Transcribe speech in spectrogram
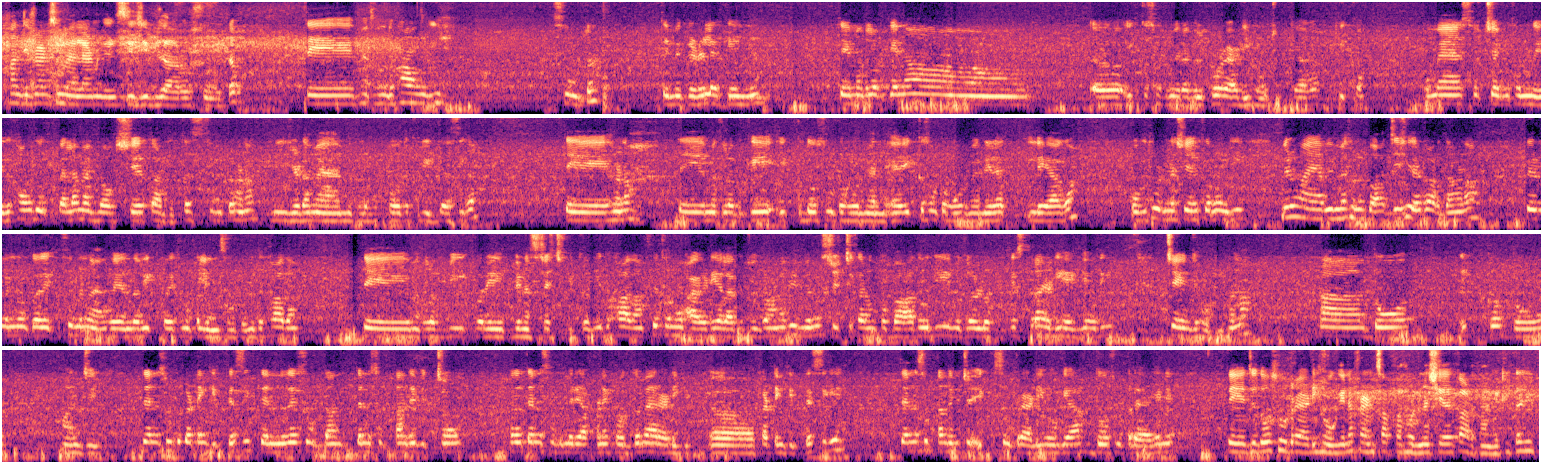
ਹਾਂਜੀ ਫਰੈਂਡਸ ਮੈਂ ਲੈਣ ਗਈ ਸੀ ਜੀ ਬਾਜ਼ਾਰੋਂ ਸੂਟ। ਤੇ ਮੈਂ ਤੁਹਾਨੂੰ ਦਿਖਾਉਂਗੀ ਸੂਟ, ਤੇ ਮੈਂ ਕਿਹੜੇ ਲੈ ਕੇ ਆਈ ਹਾਂ। ਤੇ ਮਤਲਬ ਕਿ ਨਾ ਇੱਕ ਸੂਟ ਮੇਰਾ ਬਿਲਕੁਲ ਰੈਡੀ ਹੋ ਚੁੱਕਿਆ ਹੈਗਾ, ਠੀਕ ਆ। ਮੈਂ ਸੋਚਿਆ ਵੀ ਤੁਹਾਨੂੰ ਨਹੀਂ ਦਿਖਾਉਂਗੀ ਕਿਉਂਕਿ ਪਹਿਲਾਂ ਮੈਂ ਬਲੌਗ ਸ਼ੇਅਰ ਕਰ ਦਿੱਤਾ ਸੀ ਸੂਟ, ਹਨਾ, ਵੀ ਜਿਹੜਾ ਮੈਂ ਮਤਲਬ ਖੁਦ ਖਰੀਦਿਆ ਸੀਗਾ। ਤੇ, ਹਨਾ, ਤੇ ਮਤਲਬ ਕਿ ਇੱਕ ਦੋ ਸੂਟ ਹੋਰ ਮੈਨੇ ਇੱਕ ਸੂਟ ਹੋਰ ਮੈਨੇ ਲਿਆਗਾ, ਉਹ ਵੀ ਤੁਹਾਡੇ ਨਾਲ ਸ਼ੇਅਰ ਕਰੂੰਗੀ। ਮੈਨੂੰ ਆਇਆ ਵੀ ਮੈਂ ਤੁਹਾਨੂੰ ਬਾਅਦ 'ਚ ਸ਼ੇਅਰ ਕਰਦਾ, ਹਨਾ। ਫਿਰ ਮੈਨੂੰ ਕਦੇ, ਫਿਰ ਮੈਨੂੰ ਐਂ ਹੋ ਜਾਂਦਾ ਵੀ ਇੱਕ ਵਾਰੀ ਤੁਹਾਨੂੰ ਪਲੇਨ ਸੂਟ ਵੀ ਦਿਖਾ ਦਾਂ। ਤੇ ਮਤਲਬ ਵੀ ਇੱਕ ਵਾਰੀ ਬਿਨਾਂ ਸਟਿਚ ਕੀਤੇ ਵੀ ਦਿਖਾ ਦਾਂ। ਫਿਰ ਤੁਹਾਨੂੰ ਆਈਡੀਆ ਲੱਗ ਜੂਗਾ, ਹਨਾ, ਵੀ ਮੈਨੂੰ ਸਟਿਚ ਕਰਨ ਤੋਂ ਬਾਅਦ ਉਹਦੀ ਮਤਲਬ ਲੁੱਕ ਕਿਸ ਤਰ੍ਹਾਂ ਜਿਹੜੀ ਹੈਗੀ ਆ ਉਹਦੀ ਚੇਂਜ ਹੋ ਗਈ, ਹਨਾ। ਅਹ ਦੋ, ਇੱਕ, ਦੋ, ਹਾਂਜੀ। ਤਿੰਨ ਸੂਟ ਕਟਿੰਗ ਕੀਤੇ ਸੀ। ਤਿੰਨ ਦੇ ਸੂਟਾਂ, ਤਿੰਨ ਸੂਟਾਂ ਦੇ ਵਿੱਚੋਂ, ਮਤਲਬ ਤਿੰਨ ਸੂਟ ਮੇਰੇ ਆਪਣੇ ਖੁਦ ਮੈਂ ਰੈਡੀ ਕਟਿੰਗ ਕੀਤੇ ਸੀਗੇ। ਤਿੰਨ ਸੂਟਾਂ ਦੇ ਵਿੱਚੋਂ ਇੱਕ ਸੂਟ ਰੈਡੀ ਹੋ ਗਿਆ, ਦੋ ਸੂਟ ਰਹਿ ਗਏ ਨੇ। ਤੇ ਜਦੋਂ ਸੂਟ ਰੈਡੀ ਹੋ ਗਏ ਨਾ ਫਰੈਂਡਸ ਆਪਾਂ ਤੁਹਾਡੇ ਨਾਲ ਸ਼ੇਅਰ ਕਰ ਦਾਂਗੇ, ਠੀਕ ਹੈ ਜੀ?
